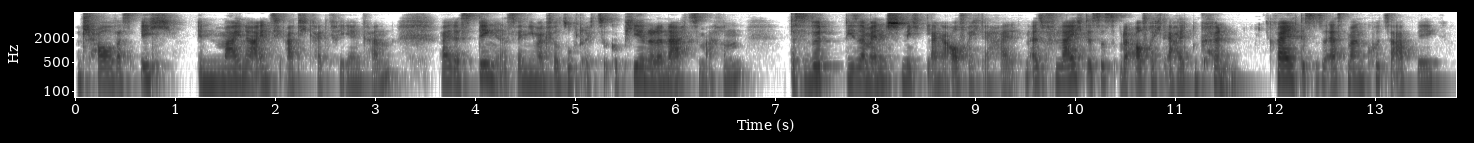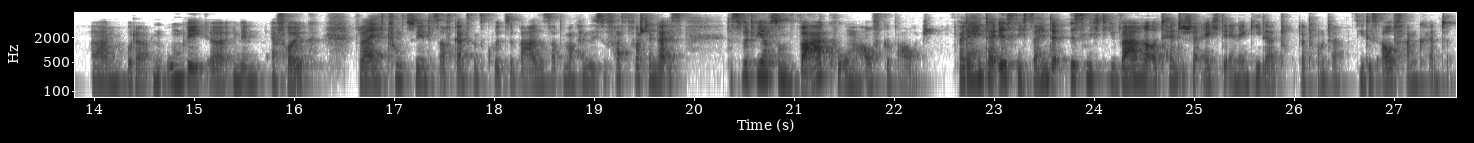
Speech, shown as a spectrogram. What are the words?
und schaue, was ich in meiner Einzigartigkeit kreieren kann. Weil das Ding ist, wenn jemand versucht, euch zu kopieren oder nachzumachen, das wird dieser Mensch nicht lange aufrechterhalten. Also vielleicht ist es oder aufrechterhalten können. Vielleicht ist es erstmal ein kurzer Abweg ähm, oder ein Umweg äh, in den Erfolg. Vielleicht funktioniert es auf ganz, ganz kurze Basis, aber man kann sich so fast vorstellen, da ist, das wird wie auf so einem Vakuum aufgebaut. Weil dahinter ist nichts, dahinter ist nicht die wahre, authentische, echte Energie darunter, die das auffangen könnte.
